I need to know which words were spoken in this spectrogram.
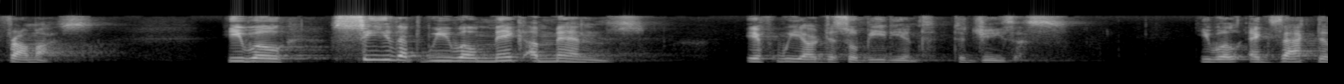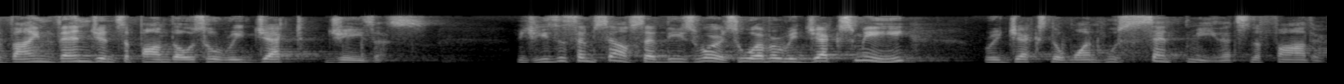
from us. He will see that we will make amends if we are disobedient to Jesus. He will exact divine vengeance upon those who reject Jesus. Jesus himself said these words Whoever rejects me rejects the one who sent me. That's the Father.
